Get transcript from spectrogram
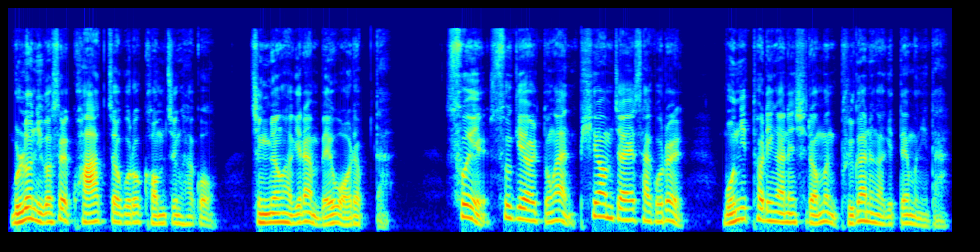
물론 이것을 과학적으로 검증하고 증명하기란 매우 어렵다. 수일, 수개월 동안 피험자의 사고를 모니터링하는 실험은 불가능하기 때문이다.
